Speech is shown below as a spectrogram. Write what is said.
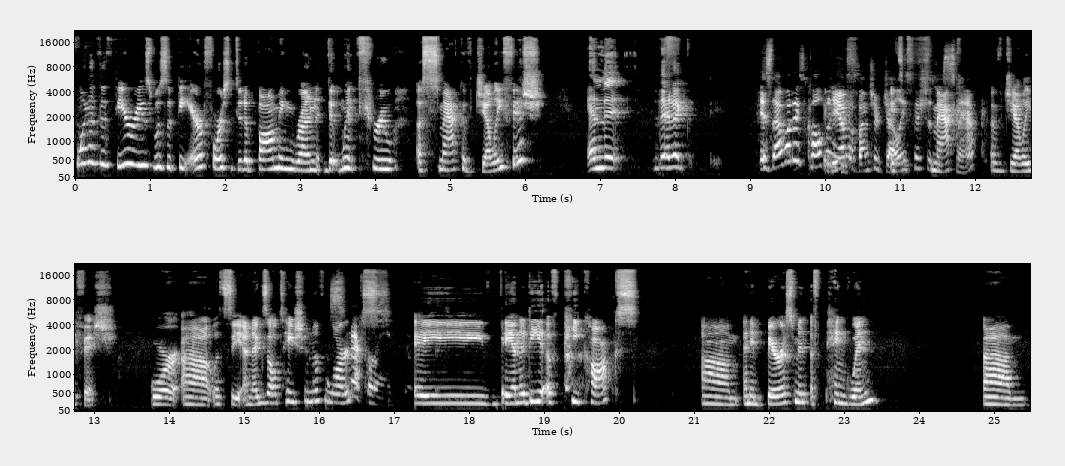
one of the theories was that the Air Force did a bombing run that went through a smack of jellyfish, and that that Is that what it's called when It you have a bunch of jellyfish smack. snack? of jellyfish, or uh, let's see, an exaltation of larks. Snackerel. A vanity of peacocks, um, an embarrassment of penguin. Um,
